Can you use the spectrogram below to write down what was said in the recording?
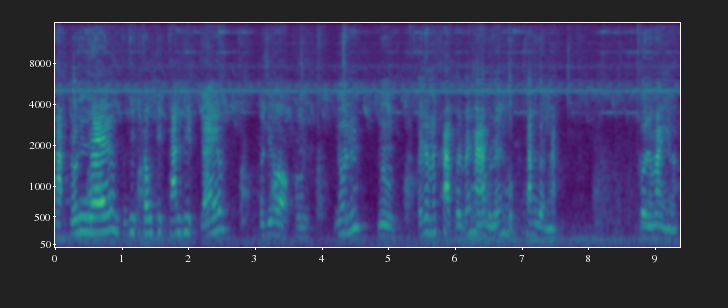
ผักจนแล้วติดต้องติดทานติดใจก็จะออกของโดนอืมเขาจะมันผักเปิดไปหาบุญเลยหกช่างเบิ่งนะก็น้ำมันเนาะ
